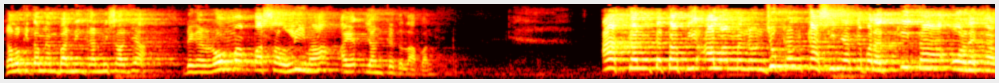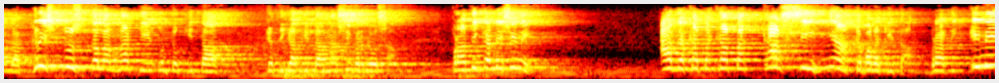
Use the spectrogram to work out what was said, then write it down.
Kalau kita membandingkan misalnya dengan Roma pasal 5 ayat yang ke-8. Akan tetapi Allah menunjukkan kasihnya kepada kita oleh karena Kristus telah mati untuk kita ketika kita masih berdosa. Perhatikan di sini. Ada kata-kata kasihnya kepada kita. Berarti ini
